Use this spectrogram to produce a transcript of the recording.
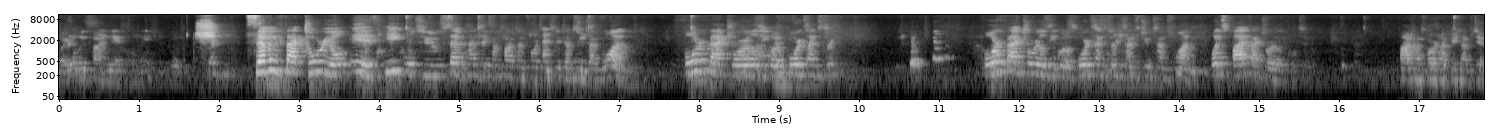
Where do we find the explanation? Shh. 7 factorial is equal to 7 times 6 times 5 times 4 times 3 times 2 times 1. 4 factorial is equal to 4 times 3. 4 factorial is equal to 4 times 3 times 2 times 1. What's 5 factorial equal to? Five times four times three times two.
